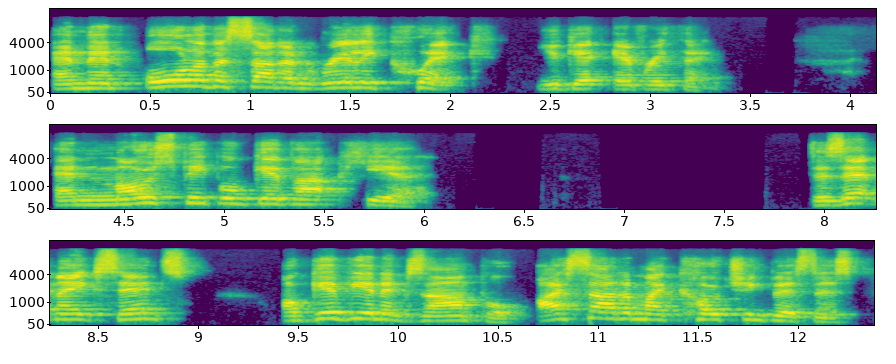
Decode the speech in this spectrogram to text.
And then all of a sudden, really quick, you get everything. And most people give up here. Does that make sense? I'll give you an example. I started my coaching business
